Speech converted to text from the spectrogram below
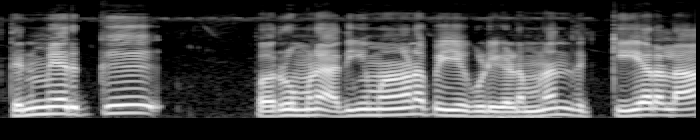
தென்மேற்கு பருவமழை அதிகமான பெய்யக்கூடிய இடம்னா இந்த கேரளா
